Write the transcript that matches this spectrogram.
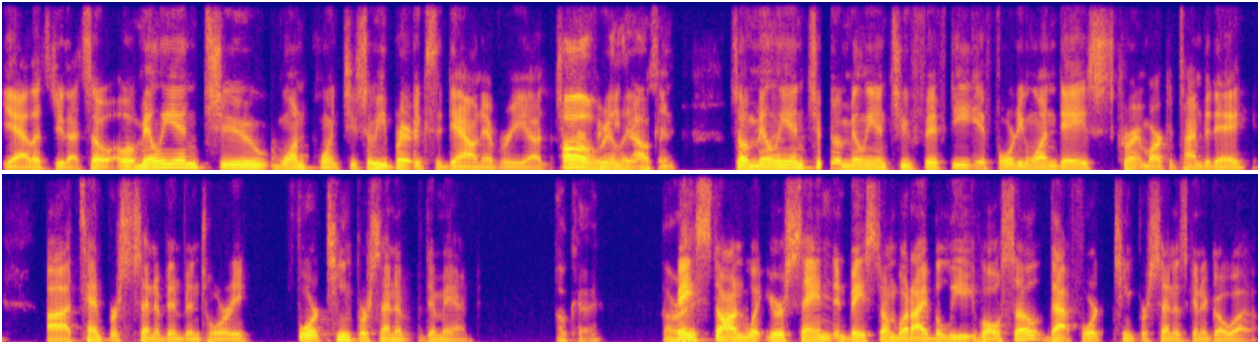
Yeah, let's do that. So a million to 1.2. So he breaks it down every uh oh really okay. So a million to a million two fifty at 41 days current market time today. Uh 10% of inventory, 14% of demand. Okay. Based on what you're saying and based on what I believe also, that 14% is going to go up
